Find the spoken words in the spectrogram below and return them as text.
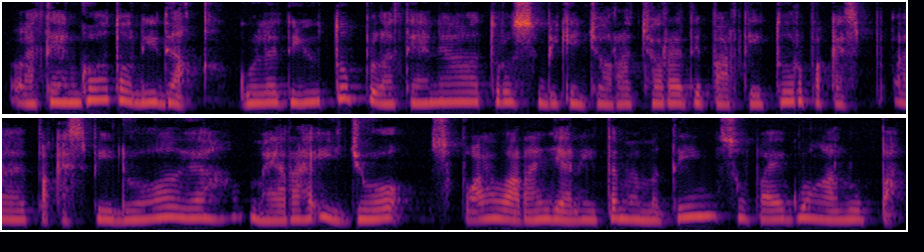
Latihan gue otodidak. Gue liat di YouTube latihannya terus bikin coret-coret di partitur pakai eh, pakai spidol ya. Merah hijau. Supaya warnanya jangan hitam yang penting supaya gue nggak lupa.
